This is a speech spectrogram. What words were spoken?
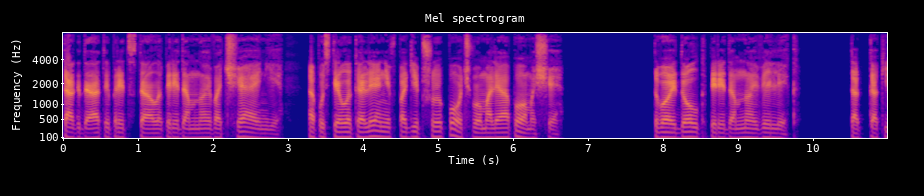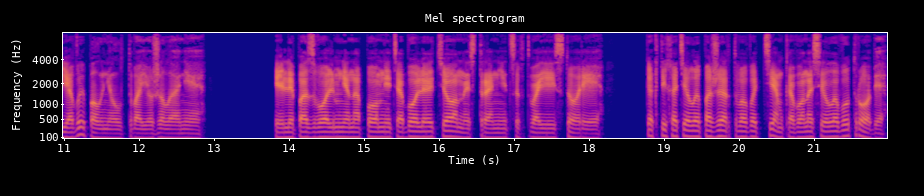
Тогда ты предстала передо мной в отчаянии, опустила колени в погибшую почву, моля о помощи. Твой долг передо мной велик, так как я выполнил твое желание — или позволь мне напомнить о более темной странице в твоей истории, как ты хотела пожертвовать тем, кого носила в утробе,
